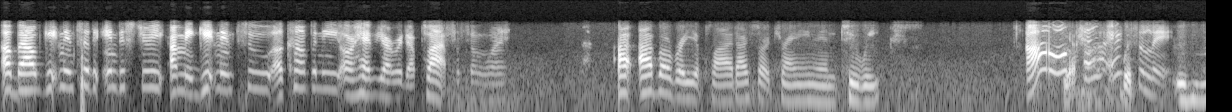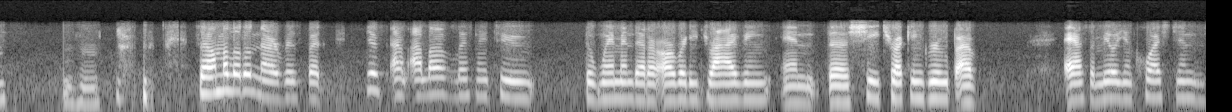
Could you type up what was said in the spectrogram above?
about getting into the industry? I mean, getting into a company, or have you already applied for someone? I, I've already applied. I start training in two weeks. Oh, okay, With- excellent. Mhm. Mhm. so I'm a little nervous, but just I, I love listening to the women that are already driving and the She Trucking group. I've asked a million questions.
